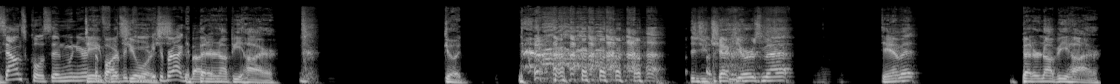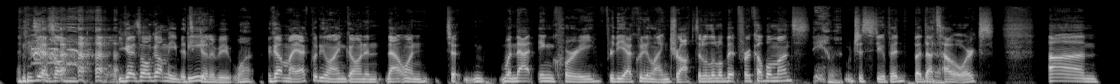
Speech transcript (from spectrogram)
it sounds cool. So then when you're Dave, at the barbecue, you get to brag it about better it. not be higher. Good. Did you check yours, Matt? Damn it. Better not be higher. You guys all you guys all got me beat. It's going to be what? I got my equity line going, and that one to, when that inquiry for the equity line dropped it a little bit for a couple months, Damn it. which is stupid, but that's Yeah. how it works. Um,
